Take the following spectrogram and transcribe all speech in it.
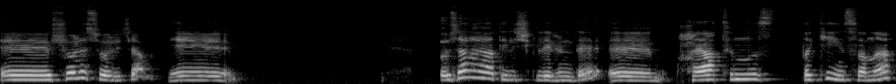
E, şöyle söyleyeceğim e, özel hayat ilişkilerinde e, hayatınızdaki insana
